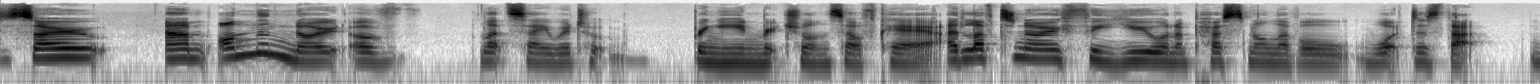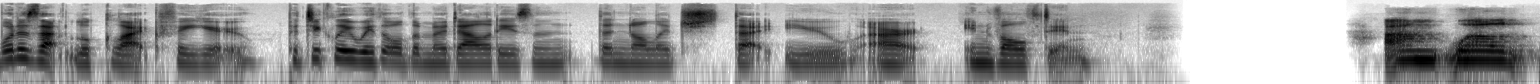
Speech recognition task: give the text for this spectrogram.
so um, on the note of, let's say we're t- bringing in ritual and self care, I'd love to know for you on a personal level, what does that what does that look like for you, particularly with all the modalities and the knowledge that you are involved in? Um, well,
